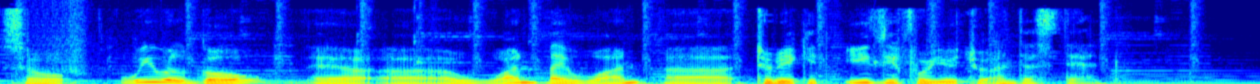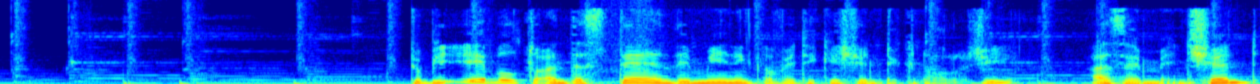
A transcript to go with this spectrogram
So we will go uh, uh, one by one uh, to make it easy for you to understand to be able to understand the meaning of education technology as I mentioned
